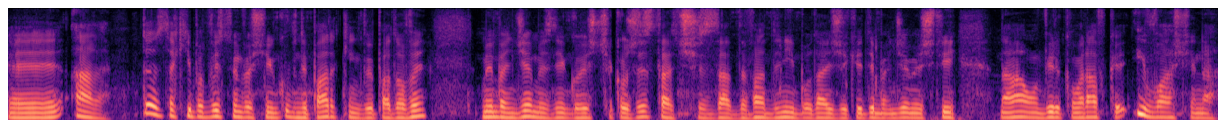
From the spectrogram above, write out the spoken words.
E, Ale to jest taki powiedzmy właśnie główny parking wypadowy. My będziemy z niego jeszcze korzystać za dwa dni bodajże, kiedy będziemy szli na Małą Wielką Rawkę i właśnie na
